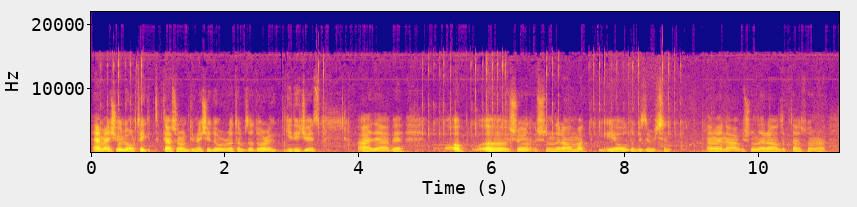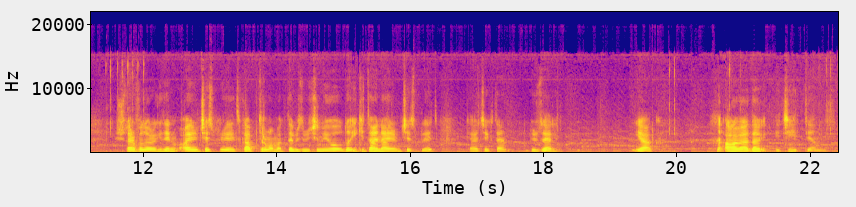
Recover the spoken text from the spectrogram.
Hemen şöyle ortaya gittikten sonra güneşe doğru rotamıza doğru gideceğiz. Hadi abi. Hop, e, şu, şunları almak iyi oldu bizim için. Hemen abi şunları aldıktan sonra şu tarafa doğru gidelim. Iron chest plate kaptırmamak da bizim için iyi oldu. İki tane iron chest plate. Gerçekten güzel. Yak. abi adam içi gitti yalnız.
